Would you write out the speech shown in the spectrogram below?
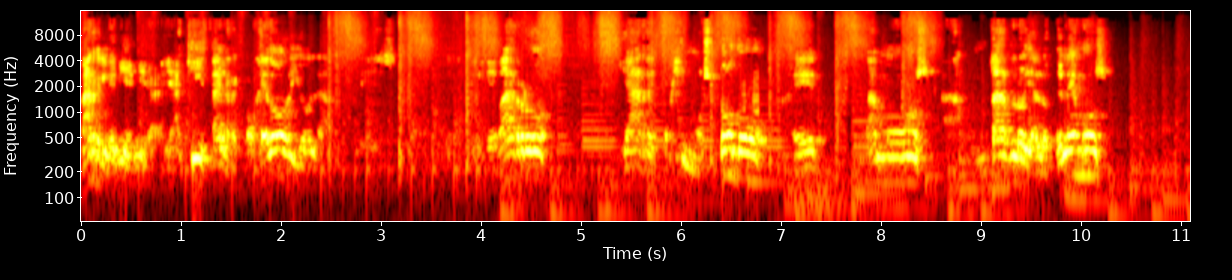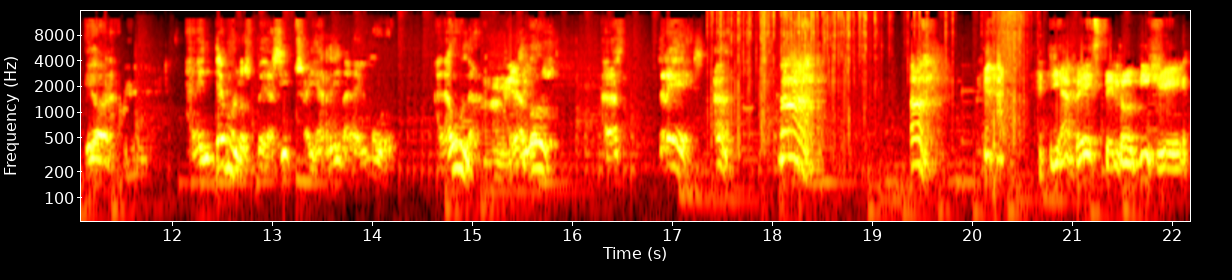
Bárrele bien, mira. Y aquí está el recogedor, yo la de barro. Ya recogimos todo. vamos a juntarlo, ya lo tenemos. Y ahora, aventemos los pedacitos allá arriba del muro. A la una, a, las dos, a las tres. ¡Ah! ¡Ah! ¡Ah! ya ves, te lo dije.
